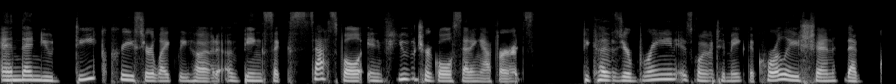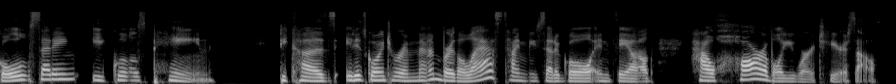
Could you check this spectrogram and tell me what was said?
And then you decrease your likelihood of being successful in future goal setting efforts because your brain is going to make the correlation that goal setting equals pain because it is going to remember the last time you set a goal and failed, how horrible you were to yourself.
